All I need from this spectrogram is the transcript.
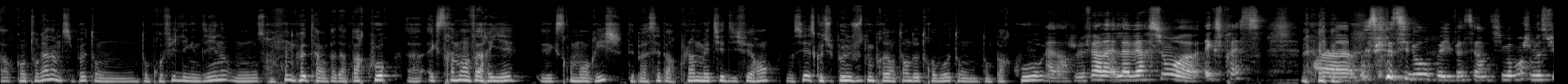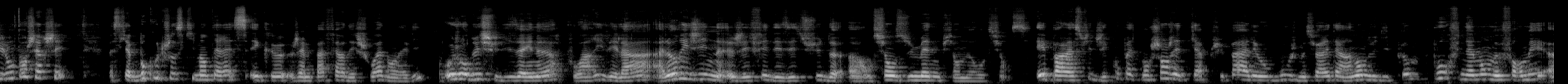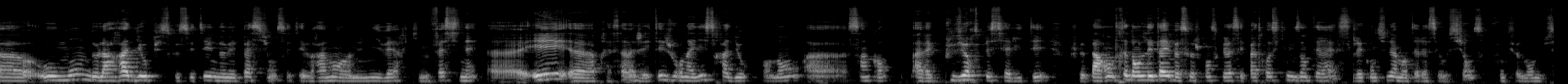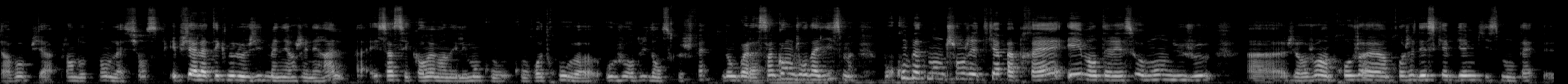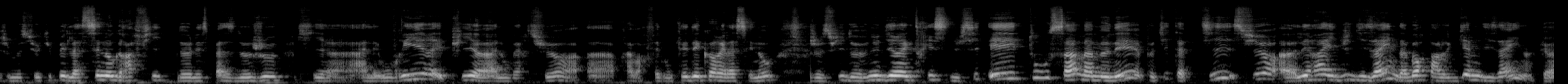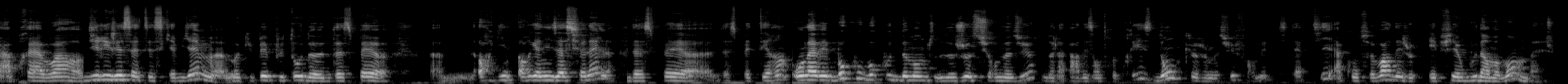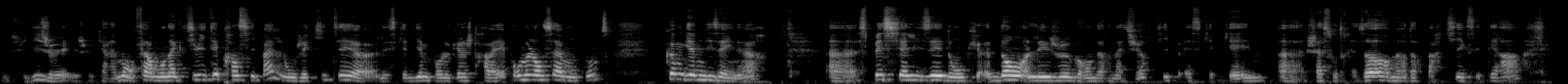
Alors, quand on regarde un petit peu ton, ton profil LinkedIn, on se rend compte que tu as un, parcours euh, extrêmement varié et extrêmement riche. Tu es passé par plein de métiers différents. Aussi, est-ce que tu peux juste nous présenter en deux, trois mots ton, ton parcours Alors, je vais faire la, la version euh, express, euh, parce que sinon on peut y passer un petit moment. Je me suis longtemps cherchée, parce qu'il y a beaucoup de choses qui m'intéressent et que j'aime pas faire des choix dans la vie. Aujourd'hui, je suis designer. Pour arriver là, à l'origine, j'ai fait des études euh, en sciences humaines puis en neurosciences. Et par la suite, j'ai complètement changé de cap. Je suis pas allée au bout. Je me suis arrêtée à un an du diplôme pour finalement me former euh, au monde de la radio, puisque c'était une de mes passions. C'était vraiment un univers qui fascinait. Euh, et euh, après ça, bah, j'ai été journaliste radio pendant euh, cinq ans avec plusieurs spécialités. Je ne vais pas rentrer dans le détail parce que je pense que là, c'est pas trop ce qui nous intéresse. J'ai continué à m'intéresser aux sciences, au fonctionnement du cerveau, puis à plein d'autres pans de la science, et puis à la technologie de manière générale. Et ça, c'est quand même un élément qu'on retrouve euh, aujourd'hui dans ce que je fais. Donc voilà, cinq ans de journalisme pour complètement changer de cap après et m'intéresser au monde du jeu. Euh, j'ai rejoint un projet, un projet d'escape game qui se montait. Je me suis occupée de la scénographie de l'espace de jeu qui euh, allait ouvrir, et puis à l'ouverture, après avoir fait donc les décors et la scéno, je suis devenue directrice du site et tout ça m'a mené petit à petit sur euh, les rails du design, d'abord par le game design. Euh, Après avoir dirigé cet escape game, euh, m'occuper plutôt d'aspects organisationnel, d'aspect d'aspect terrain. On avait beaucoup beaucoup de demandes de jeux sur mesure de la part des entreprises, donc je me suis formée petit à petit à concevoir des jeux. Et puis au bout d'un moment, bah, je me suis dit je vais, carrément en faire mon activité principale, donc j'ai quitté l'escape game pour lequel je travaillais pour me lancer à mon compte comme game designer. euh, spécialisé donc dans les jeux grandeur nature, type escape game, euh, chasse au trésor, murder party, etc.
